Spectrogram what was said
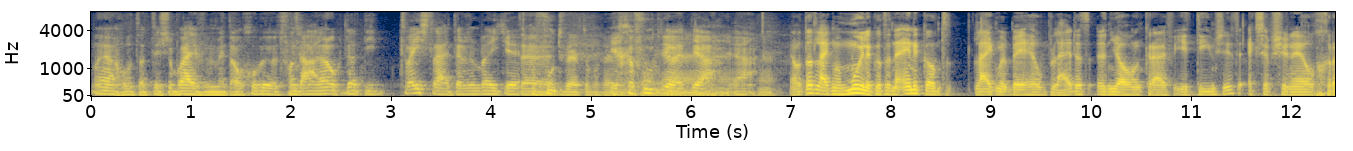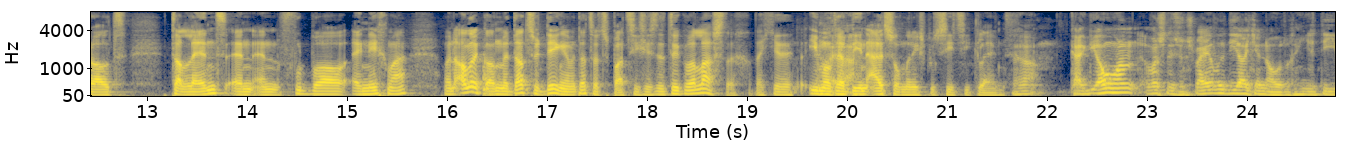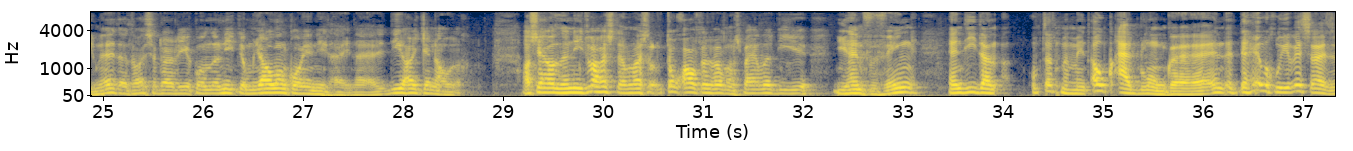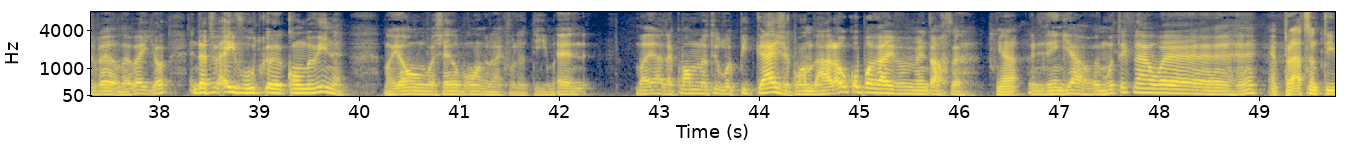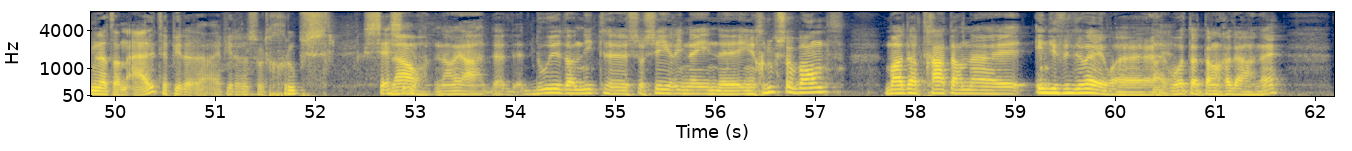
Maar ja, goed, dat is op een gegeven moment ook gebeurd. Vandaar ook dat die tweestrijd er een beetje... eh, Gevoed werd op een ja, gegeven gevoed moment. werd, ja, ja. Ja, want dat lijkt me moeilijk. Want aan de ene kant lijkt me, ben je heel blij dat een Johan Cruijff in je team zit. Exceptioneel groot talent en, en voetbal-enigma. Maar aan de andere kant, met dat soort dingen, met dat soort spaties, is het natuurlijk wel lastig. Dat je iemand Ja. hebt die een uitzonderingspositie claimt. Ja. Kijk, Johan was dus een speler, die had je nodig in je team. Hè? Dat was er, je kon er niet, om Johan kon je niet heen. Nee, die had je nodig. Als hij er niet was, dan was er toch altijd wel een speler die, die hem verving. En die dan op dat moment ook uitblonk. eh, En de hele goede wedstrijden speelde, weet je wel. En dat we even goed eh, konden winnen. Maar Johan was heel belangrijk voor het team. En, maar ja, daar kwam natuurlijk Piet Keizer kwam daar ook op een gegeven moment achter. Ja. En ik denk, ja, wat moet ik nou... eh, hè? En praat zo'n team dat dan uit? Heb je, heb je er een soort groepssessie? Nou, nou ja, dat, doe je dan niet eh, zozeer in, in, in groepsverband. Maar dat gaat dan eh, individueel, eh, ja. wordt dat dan gedaan. Hè?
